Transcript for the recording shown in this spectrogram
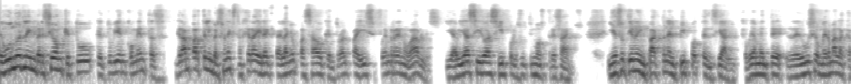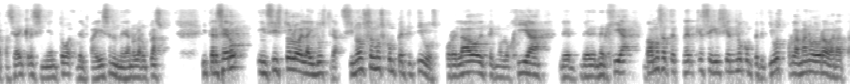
Segundo es la inversión que tú, que tú bien comentas. Gran parte de la inversión extranjera directa el año pasado que entró al país fue en renovables y había sido así por los últimos tres años. Y eso tiene un impacto en el PIB potencial, que obviamente reduce o merma la capacidad de crecimiento del país en el mediano y largo plazo. Y tercero, insisto, lo de la industria. Si no somos competitivos por el lado de tecnología, de energía, vamos a tener que seguir siendo competitivos por la mano de obra barata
